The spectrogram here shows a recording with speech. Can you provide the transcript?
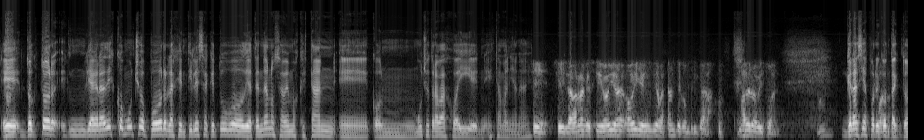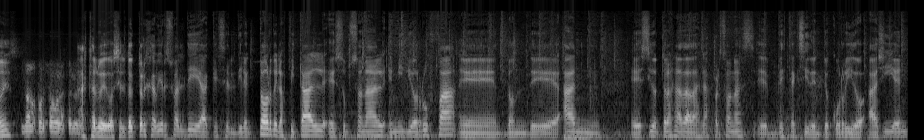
Eh, doctor, le agradezco mucho por la gentileza que tuvo de atendernos. Sabemos que están eh, con mucho trabajo ahí en esta mañana. Sí, sí, la verdad que sí. Hoy, hoy es un día bastante complicado, más de lo habitual. Gracias por el contacto. ¿eh? No, por favor, hasta luego. Hasta luego. Es el doctor Javier Sualdea, que es el director del Hospital eh, Subzonal Emilio Rufa, eh, donde han sido trasladadas las personas de este accidente ocurrido allí en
